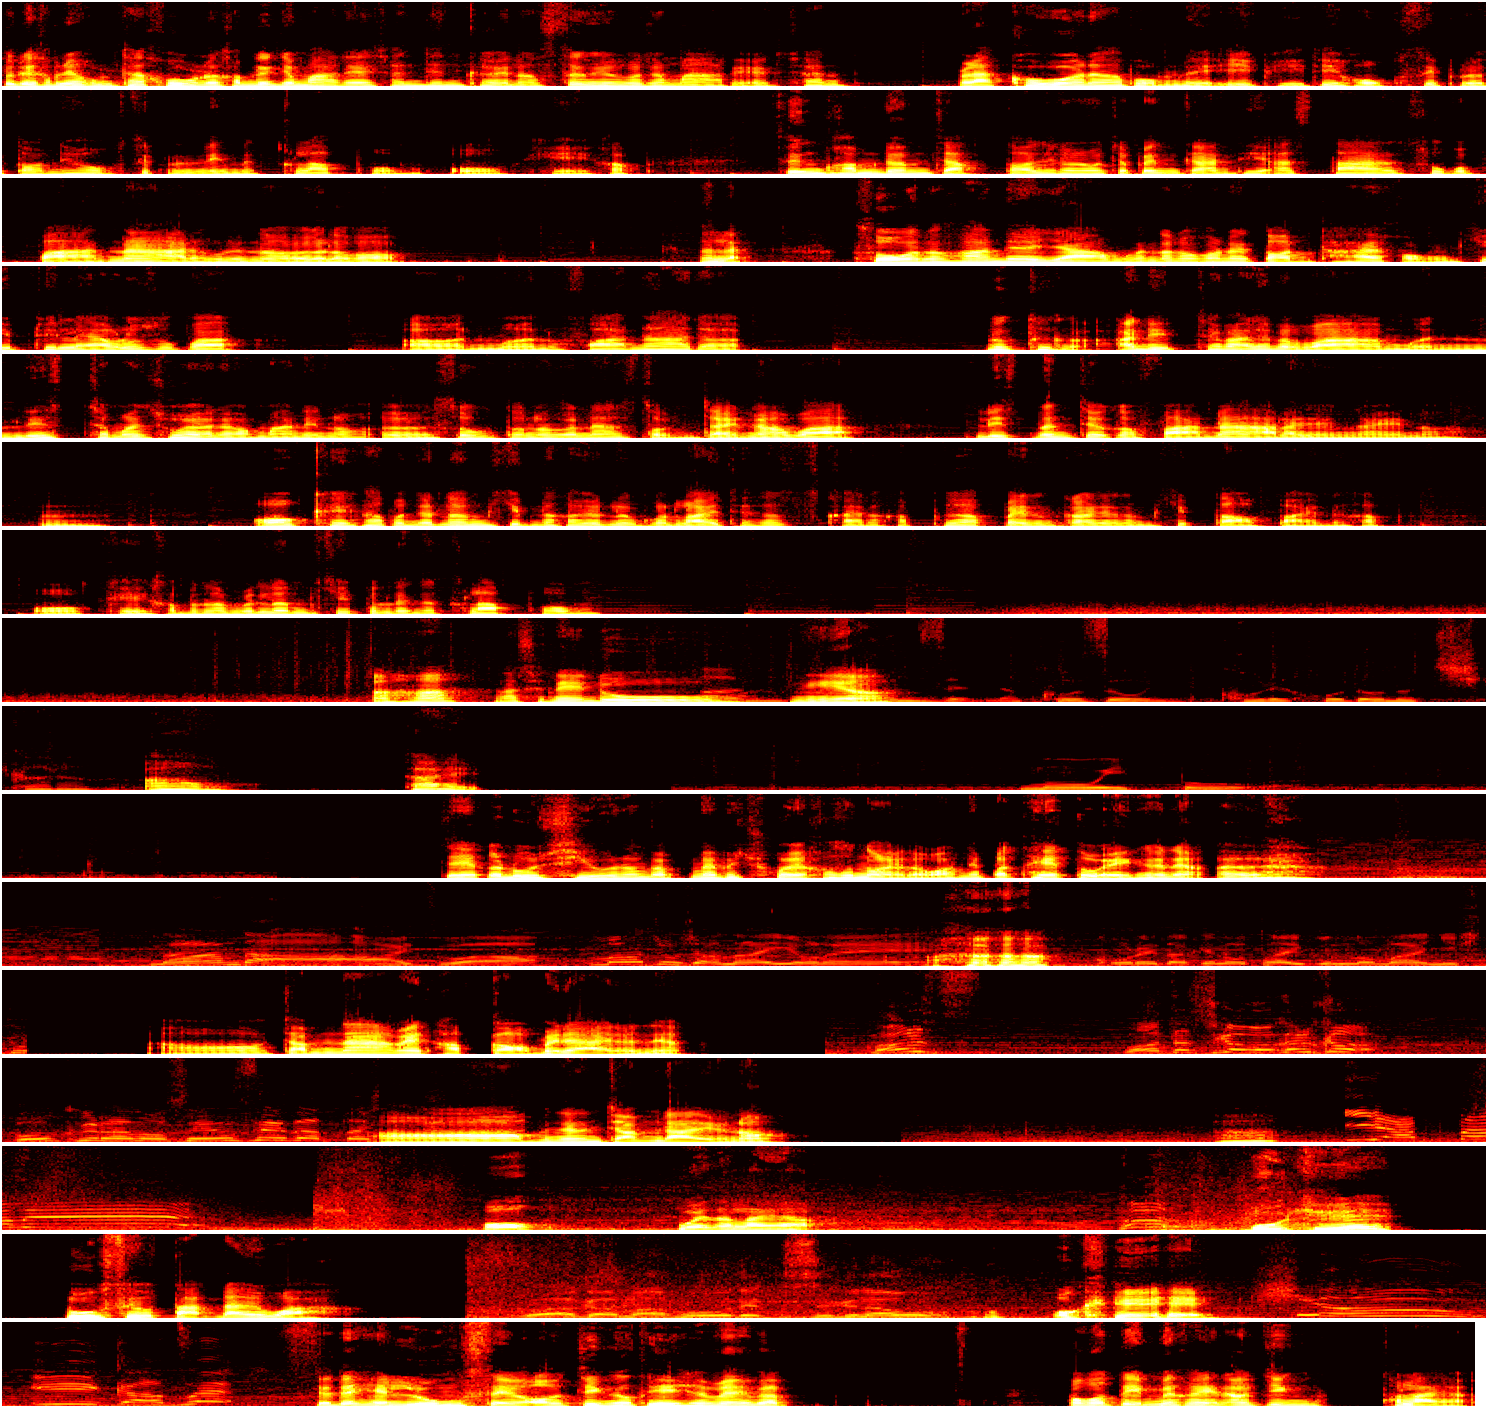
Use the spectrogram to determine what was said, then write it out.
สวัสดีครับนี่ผมทักคุงนะครับนี่จะมาเรีแอคชั่นเช่นเคยนะ ซึ่งนี่ก็จะมาเรีแอคชั่น Black Cover นะครับผมใน EP ที่ 60 หรือตอนที่ 60 นั่นเองนะครับผมโอเคครับ ซึ่งความเดิมจากตอนที่เราจะเป็นการที่อัสตาสู้กับฟาหน้าอะไรพวกนี้เนาะเออแล้วก็นั่นแหละสู้กันค่อนข้างที่จะยาวเหมือนกันนะแล้วก็ในตอนท้ายของคลิปที่แล้วรู้สึกว่าเออเหมือนฟาหน้าจะนึกถึงอดีตใช่ไหมที่แบบว่าเหมือนลิสจะมาช่วยอะไรประมาณนี้เนาะเออซึ่งตรงนั้นก็น่าสนใจนะว่าลิสนั้นเจอกับฟาหน้าอะไรยังไงเนาะอืม โอเคครับผมจะเริ่มคลิปนะครับอย่าลืมกดไลค์แชร์ซับสไครต์นะครับเพื่อเป็นกำลังใจทำคลิปต่อไปนะครับ โอเคครับเราไปเริ่มคลิปกันเลยนะครับผมอะฮะราชินีดูนี่เหรออ้าวใช่เจ๊ก็ดูชิวนะแบบไม่ไปช่วยเขาสักหน่อยหรอวะในประเทศตัวเองนะเนี่ยเออ 魔女じゃないよねこれだけの大軍の前に一人 อ๋อจำหน้าแม่ทัพเก่าไม่ได้เหรอเนี่ย マルス私がわかるか僕らの先生だった人 อ๋อ มันยังจำได้อยู่เนาะฮะ やったね โอ้เวทอะไรอ่ะโอเคลูเซลตัดได้ว่ะ 我が魔法で償おう โอเค ヒューいい風 จะได้เห็นลุงเซลเอาจริงสักทีใช่ไหมแบบ ปกติไม่เคยเห็นเอาจริงเท่าไหร่อ่ะ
